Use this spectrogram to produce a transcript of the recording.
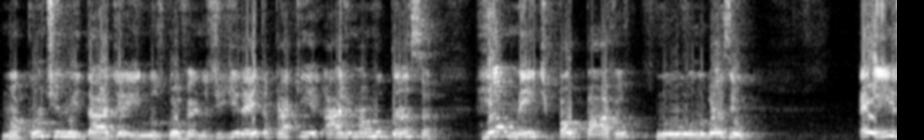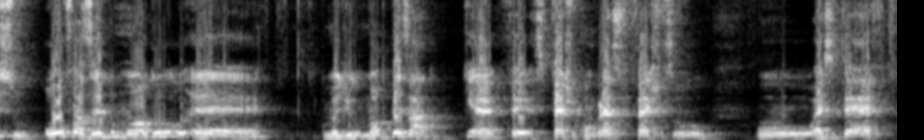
uma continuidade aí nos governos de direita para que haja uma mudança realmente palpável no, no Brasil. É isso, ou fazer do modo, é, como eu digo, modo pesado, que é fecha o Congresso, fecha o, o STF,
